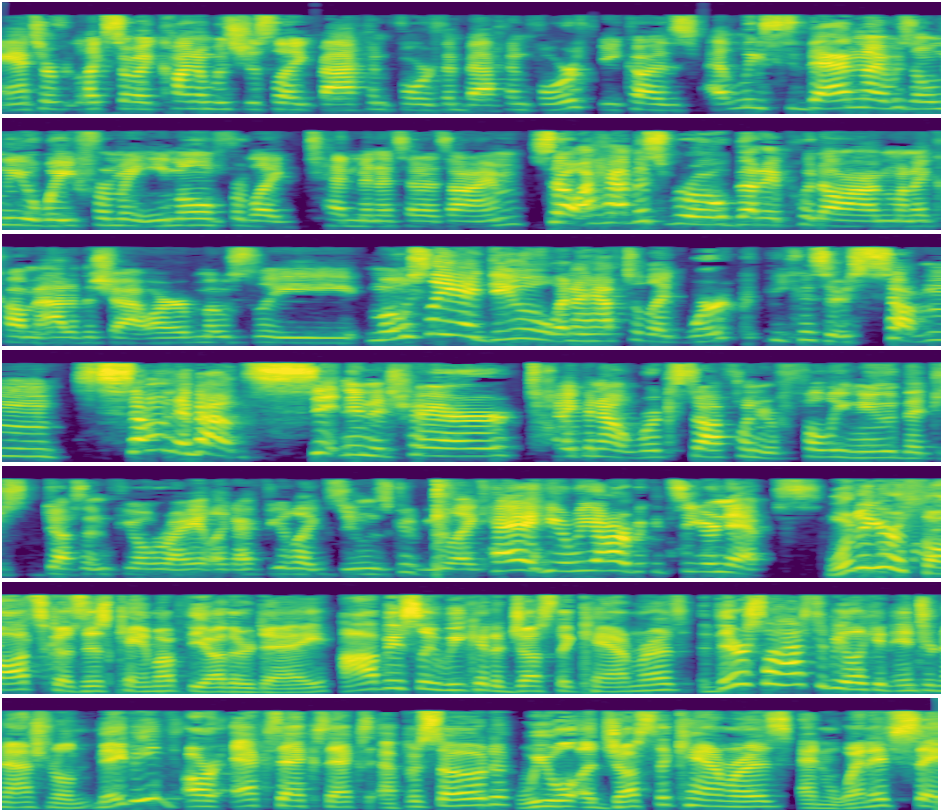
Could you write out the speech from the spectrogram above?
Answer like so I kind of was just like back and forth and back and forth because at least then I was only away from my email for like 10 minutes at a time. So I have this robe that I put on when I come out of the shower. Mostly mostly I do when I have to like work because there's something something about sitting in a chair typing out work stuff when you're fully nude that just doesn't feel right. Like I feel like Zooms could be like, "Hey, here we are. We can see your nips." What are your thoughts? Because this came up the other day. Obviously, we could adjust the cameras. There still has to be like an international, maybe our XXX episode, we will adjust the cameras, and when it's safe,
